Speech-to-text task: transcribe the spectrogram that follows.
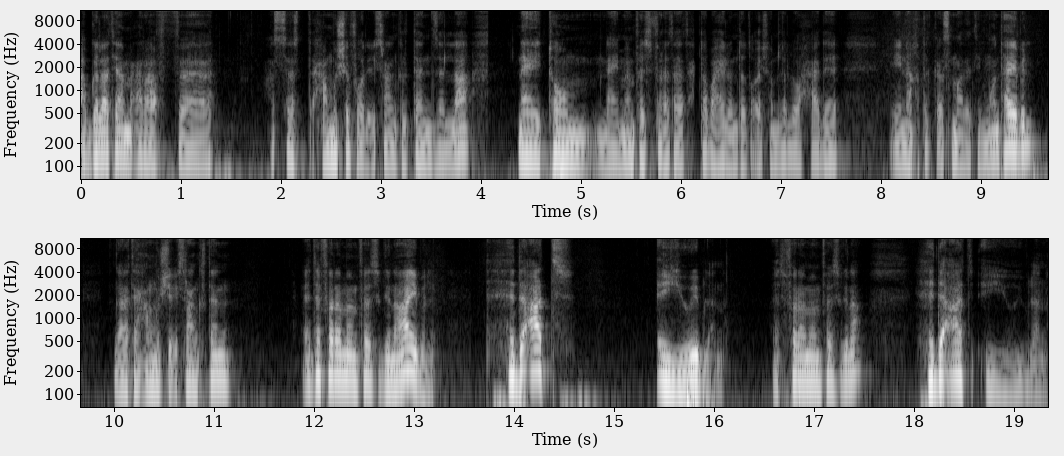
ኣብ ገላትያ ምዕራፍ 15 ፍቕዲ 22 ዘላ ናይ ቶም ናይ መንፈስ ፍረታት ተባሂሎም ተጠቂሶም ዘለዉ ሓደ ኢና ክጥቀስ ማለት እዩ እሞ እንታይ ይብል ገላትያ 522 እቲ ፍረ መንፈስ ግና ይብል ህድኣት እዩ ይብለና እቲ ፍረ መንፈስ ግና ህድኣት እዩ ይብለና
